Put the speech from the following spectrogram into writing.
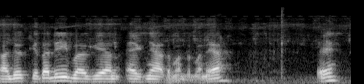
Lanjut kita di bagian egg nya teman-teman ya. Oke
